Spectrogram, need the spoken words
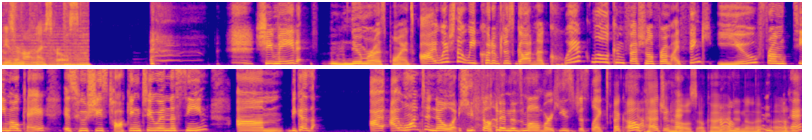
these are not nice girls. She made numerous points. I wish that we could have just gotten a quick little confessional from, I think you from Team OK is who she's talking to in the scene. Um, because I, I want to know what he thought in this moment where he's just like, Like, oh, Yeah, pageant okay. hoes. Okay, I Oh, didn't know that. hmm, Oh, okay.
